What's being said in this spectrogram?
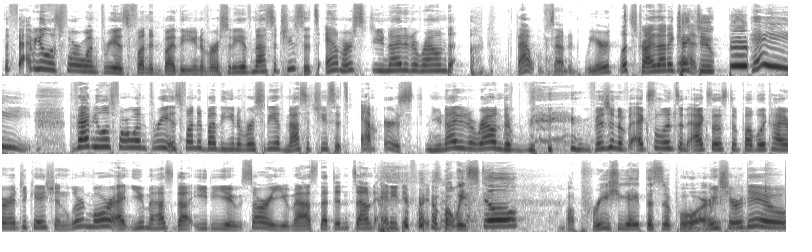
The Fabulous 413 is funded by the University of Massachusetts Amherst, united around. That sounded weird. Let's try that again. Take two. Beep. Hey! The Fabulous 413 is funded by the University of Massachusetts Amherst, united around a vision of excellence and access to public higher education. Learn more at umass.edu. Sorry, UMass, that didn't sound any different. but we still appreciate the support. we sure do.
